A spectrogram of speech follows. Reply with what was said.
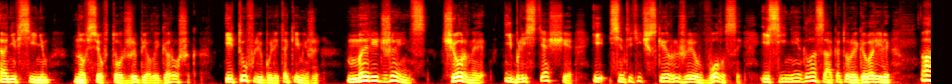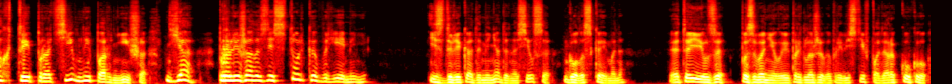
а не в синем, но все в тот же белый горошек. И туфли были такими же. Мэри Джейнс, черные и блестящие, и синтетические рыжие волосы, и синие глаза, которые говорили «Ах ты, противный парниша! Я пролежала здесь столько времени!» Издалека до меня доносился голос Кеймана. «Это Илза позвонила и предложила привезти в подарок куклу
